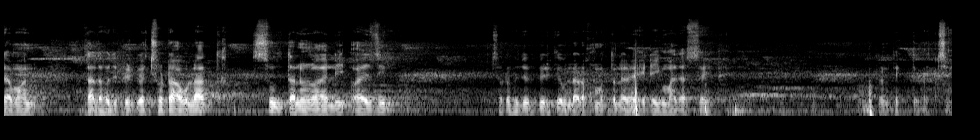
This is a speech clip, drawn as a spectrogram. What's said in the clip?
জামান, দাদা হুজুর পীর ছোট আউলাদ সুলতানুল ওয়ালি ওয়াইজিন, ছোট হুজুর পীর কেবলা রহমতুল্লাহ এটাই মাজার শরীফ। আপনারা দেখতে পাচ্ছেন।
